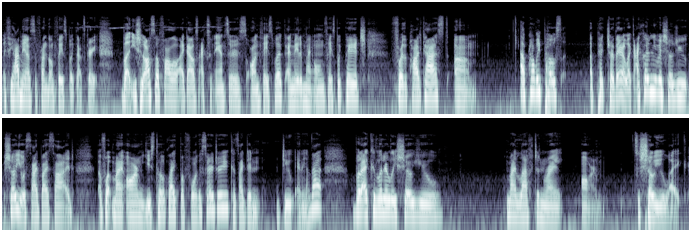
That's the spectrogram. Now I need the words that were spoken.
if you have me as a friend on Facebook, that's great. But you should also follow Idalis Asks and Answers on Facebook. I made my own Facebook page for the podcast. Um, I'll probably post a picture there. Like I couldn't even show you show you a side by side of what my arm used to look like before the surgery because I didn't do any of that. But I could literally show you my left and right arm to show you like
